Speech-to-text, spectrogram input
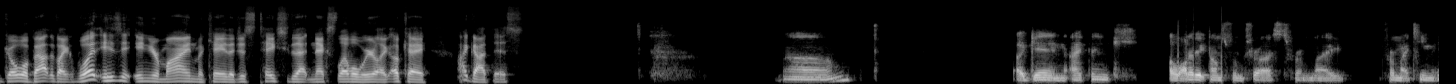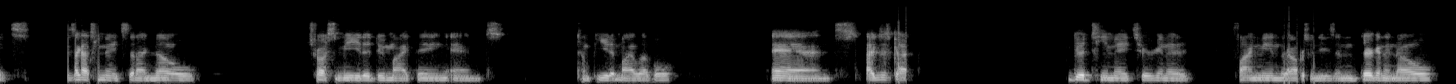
go about it? Like, what is it in your mind, McKay, that just takes you to that next level where you're like, okay, I got this? Um, again, I think a lot of it comes from trust from my from my teammates. Because I got teammates that I know trust me to do my thing and compete at my level. And I just got good teammates who are gonna find me in their opportunities and they're gonna know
